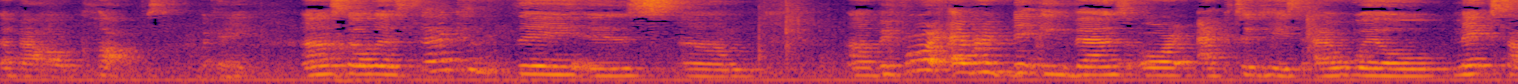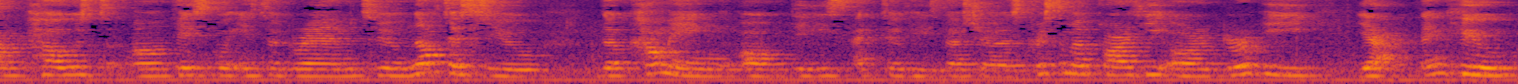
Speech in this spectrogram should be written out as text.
about our clubs. Okay. And so the second thing is um, uh, before every big event or activities, I will make some posts on Facebook, Instagram to notice you the coming of these activities such as Christmas party or groupie. Yeah, thank you.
